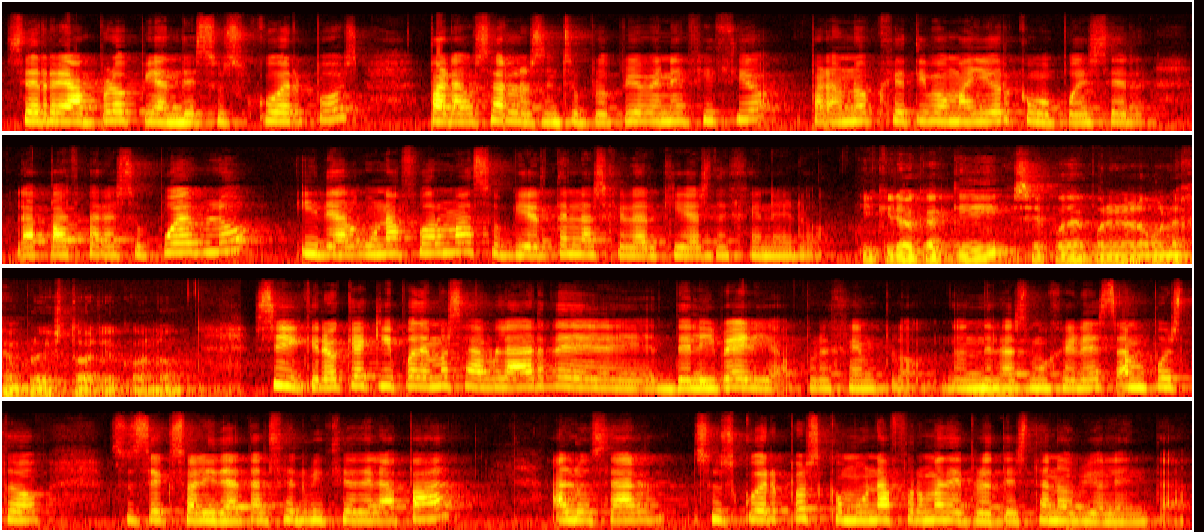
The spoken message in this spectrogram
se reapropian de sus cuerpos para usarlos en su propio beneficio para un objetivo mayor como puede ser la paz para su pueblo y de alguna forma subvierten las jerarquías de género. Y creo que aquí se puede poner algún ejemplo histórico, ¿no? Sí, creo que aquí podemos hablar de, de Liberia, por ejemplo, donde las mujeres han puesto su sexualidad al servicio de la paz al usar sus cuerpos como una forma de protesta no violenta.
